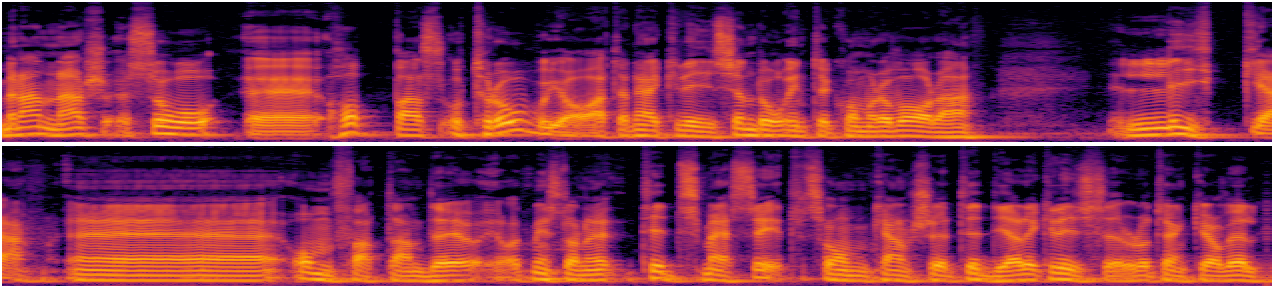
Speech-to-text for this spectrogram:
men annars så eh, hoppas och tror jag att den här krisen då inte kommer att vara lika eh, omfattande, åtminstone tidsmässigt, som kanske tidigare kriser. Och då tänker jag väl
